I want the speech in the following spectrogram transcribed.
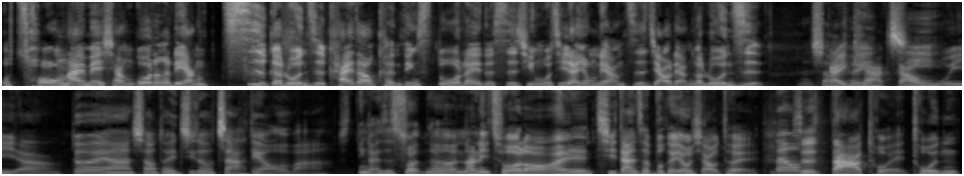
我从来没想过那个两四个轮子开到垦丁是多累的事情。我竟然用两只脚两个轮子，该卡到位呀？对啊，小腿肌都炸掉了吧？应该是算那，那你错了。哎，骑单车不可以用小腿，是大腿、臀、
